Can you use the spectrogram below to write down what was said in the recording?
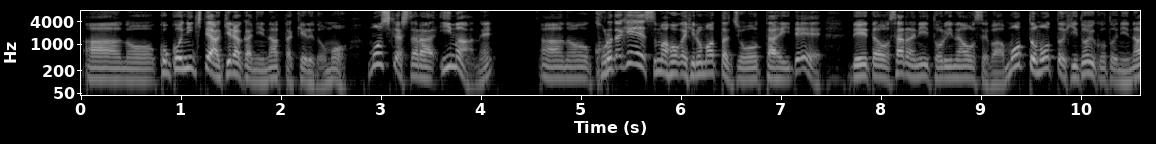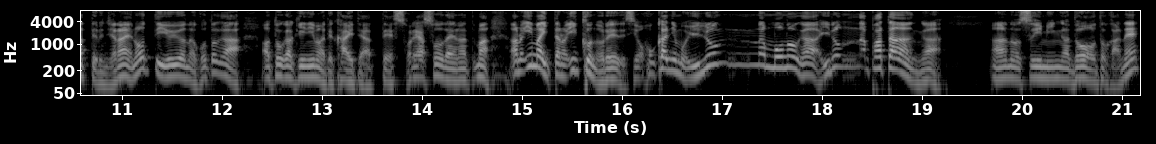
あのここに来て明らかになったけれどももしかしたら今はねあのこれだけスマホが広まった状態でデータをさらに取り直せばもっともっとひどいことになってるんじゃないのっていうようなことが後書きにまで書いてあってそりゃそうだよなって。まああの今言ったの1個の例ですよ。他にもいろんなものがいろんなパターンがあの睡眠がどうとかね。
